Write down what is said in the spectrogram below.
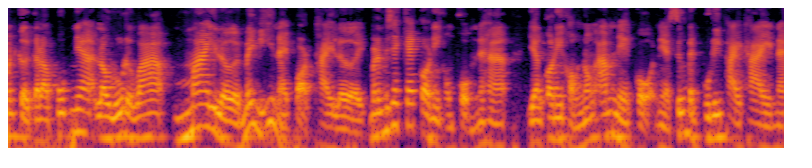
มันเกิดกับเราปุ๊บเนี่ยเรารู้เลยว่าไม่เลยไม่มีที่ไหนปลอดภัยเลย มันไม่ใช่แค่กรณีของผมนะฮะอย่างกรณีของน้องอ้ำเนโกะเนี่ยซึ่งเป็นผู้ลี้ภัยไทยใน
